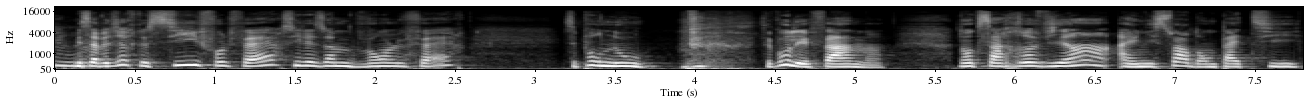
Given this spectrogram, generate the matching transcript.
Mais ça veut dire que s'il faut le faire, si les hommes vont le faire, c'est pour nous. c'est pour les femmes. Donc ça revient à une histoire d'empathie.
